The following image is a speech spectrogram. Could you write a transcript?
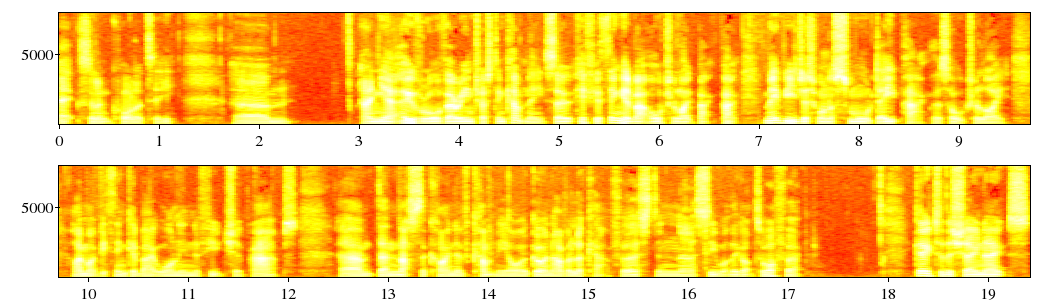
excellent quality. Um, and yeah, overall, very interesting company. So if you're thinking about ultralight backpack, maybe you just want a small day pack that's ultralight. I might be thinking about one in the future, perhaps. Um, then that's the kind of company I will go and have a look at first and uh, see what they got to offer. Go to the show notes.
